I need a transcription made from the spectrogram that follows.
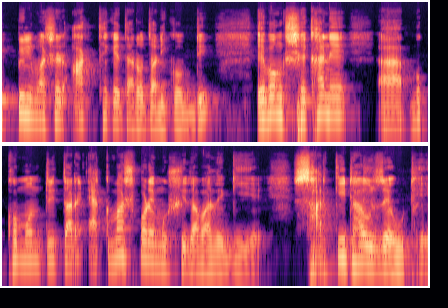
এপ্রিল মাসের আট থেকে তেরো তারিখ অবধি এবং সেখানে মুখ্যমন্ত্রী তার এক মাস পরে মুর্শিদাবাদে গিয়ে সার্কিট হাউসে উঠে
